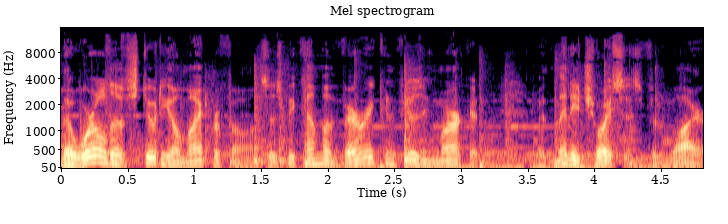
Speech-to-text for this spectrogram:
The world of studio microphones has become a very confusing market with many choices for the buyer.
